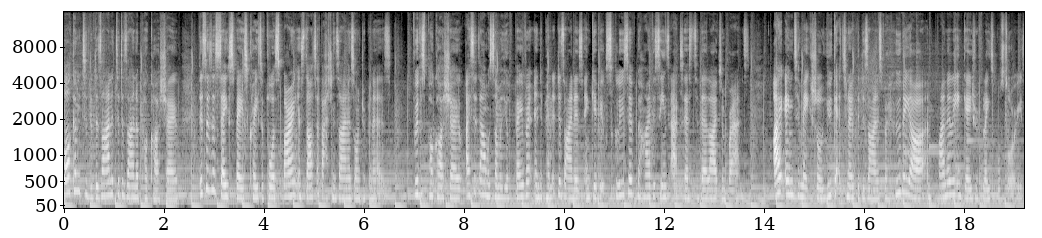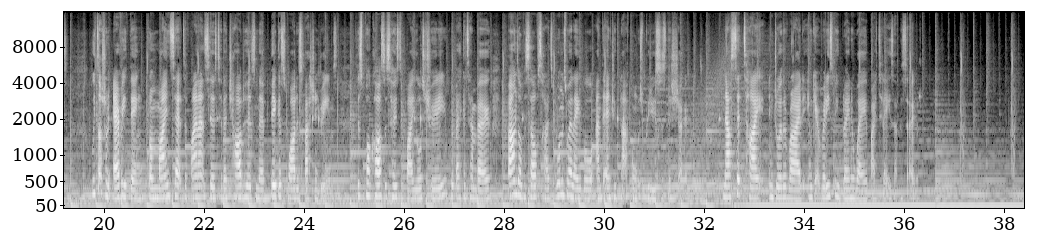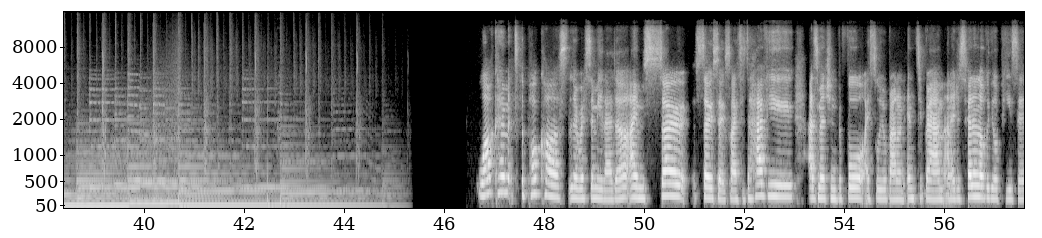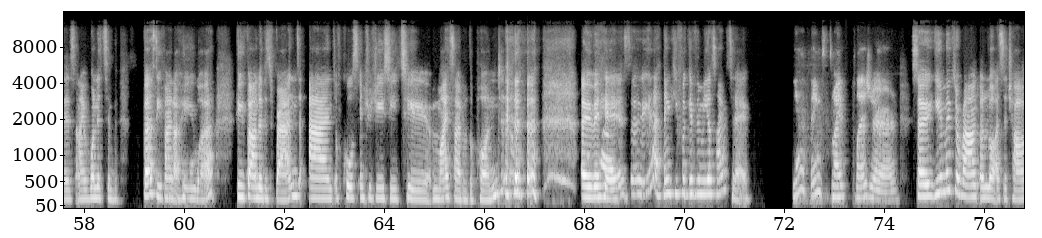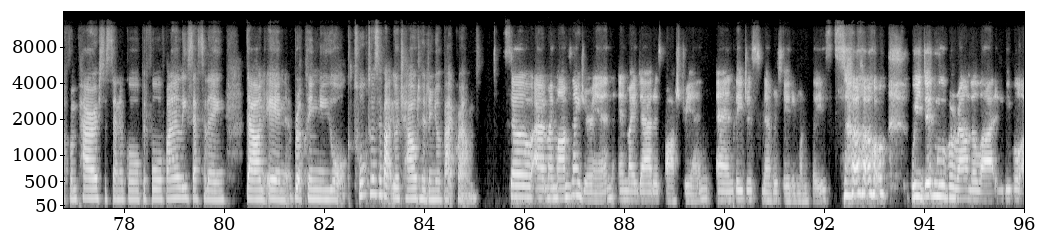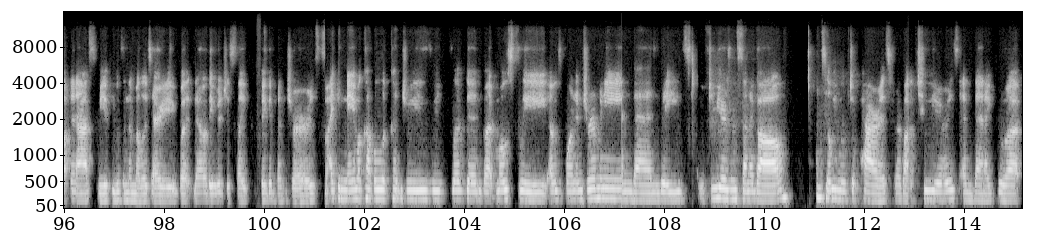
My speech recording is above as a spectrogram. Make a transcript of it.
Welcome to the Designer to Designer podcast show. This is a safe space created for aspiring and startup fashion designers entrepreneurs. Through this podcast show, I sit down with some of your favorite independent designers and give you exclusive behind the scenes access to their lives and brands. I aim to make sure you get to know the designers for who they are and finally engage with relatable stories. We touch on everything from mindset to finances to their childhoods and their biggest, wildest fashion dreams. This podcast is hosted by yours truly, Rebecca Tembo, founder of a self titled women's wear label and the entry platform which produces this show. Now sit tight, enjoy the ride, and get ready to be blown away by today's episode. Welcome to the podcast, Larissa Muehleder. I'm so, so, so excited to have you. As mentioned before, I saw your brand on Instagram and I just fell in love with your pieces. And I wanted to firstly find out who you were, who founded this brand, and of course, introduce you to my side of the pond over here. So, yeah, thank you for giving me your time today. Yeah, thanks. It's my pleasure. So you moved around a lot as a child from Paris to Senegal before finally settling down in Brooklyn, New York. Talk to us about your childhood and your background. So uh, my mom's Nigerian and my dad is Austrian, and they just never stayed in one place. So we did move around a lot, and people often ask me if he was in the military, but no, they would just like big adventures. I can name a couple of countries we've lived in, but mostly I was born in Germany and then raised a few years in Senegal until we moved to Paris for about two years. And then I grew up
